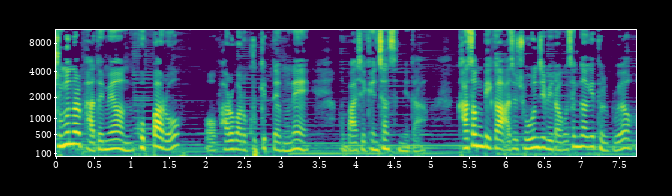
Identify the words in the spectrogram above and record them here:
주문을 받으면 곧바로 어, 바로바로 굽기 때문에 맛이 괜찮습니다. 가성비가 아주 좋은 집이라고 생각이 들고요.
